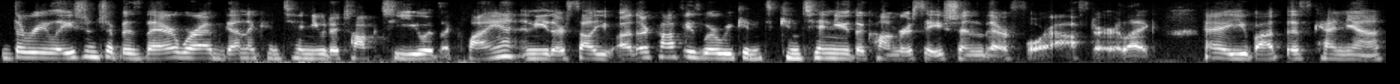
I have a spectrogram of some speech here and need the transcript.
the relationship is there where I'm going to continue to talk to you as a client and either sell you other coffees where we can continue the conversation therefore after. Like, hey, you bought this Kenya.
